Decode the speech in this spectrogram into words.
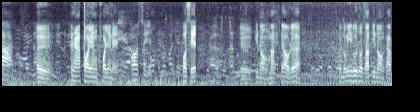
ลาดเออไปหาพอยังพอยังไหนพอเสร็จพอเสร็จเออเออพี่น้องมักไปเอาเด้อ เพิ่นบ่มีเบอร์โทรศัพท์พี่น้องครับ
